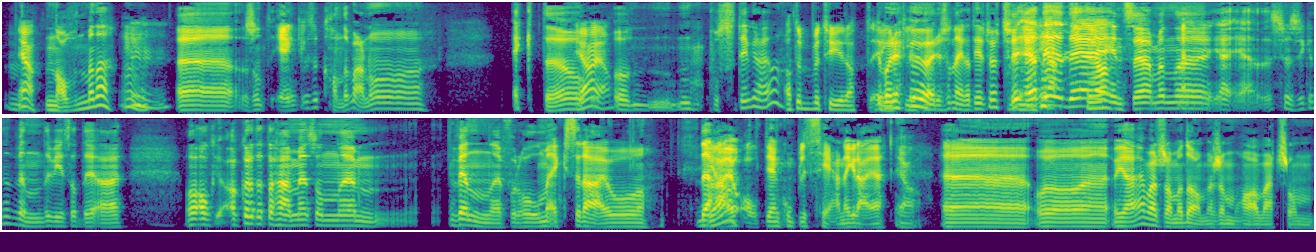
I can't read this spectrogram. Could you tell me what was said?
mm. navn med det. Eh, sånn at egentlig så kan det være noe ekte og, Ja, ja. og en positiv greie, da. At det betyr at Det bare egentlig- høres så negativt ut. Det, det, det Ja. innser jeg, men eh, jeg, jeg syns ikke nødvendigvis at det er Og ak akkurat dette her med sånn um, venneforhold med ekser er jo Det Ja. er jo alltid en kompliserende greie. Ja. Eh, og, og jeg har vært sammen med damer som har vært sånn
